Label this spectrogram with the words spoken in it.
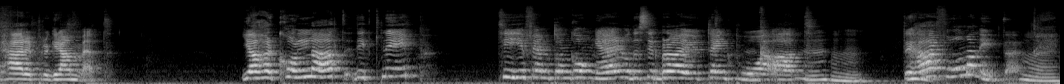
här är programmet. Jag har kollat ditt knip 10-15 gånger och det ser bra ut. Tänk på att... Mm. Det här får man inte. Nej. Nej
